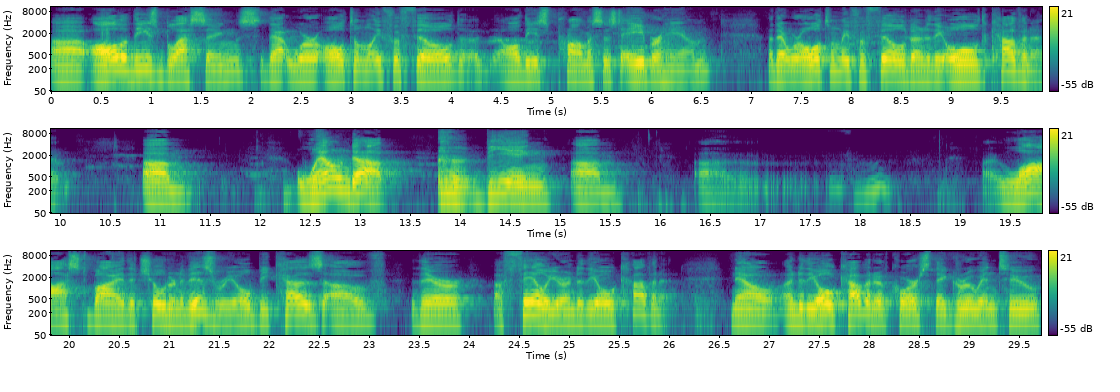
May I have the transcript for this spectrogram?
uh, all of these blessings that were ultimately fulfilled, all these promises to Abraham, that were ultimately fulfilled under the old covenant um, wound up being um, uh, lost by the children of Israel because of their uh, failure under the old covenant. Now, under the old covenant, of course, they grew into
